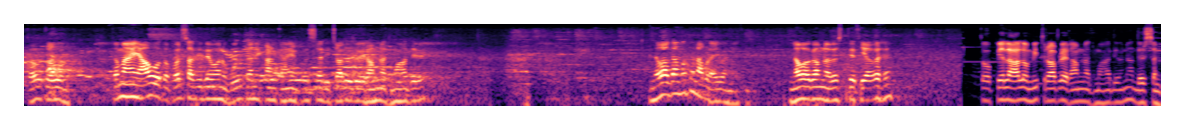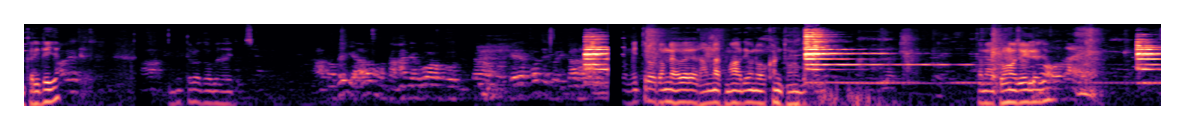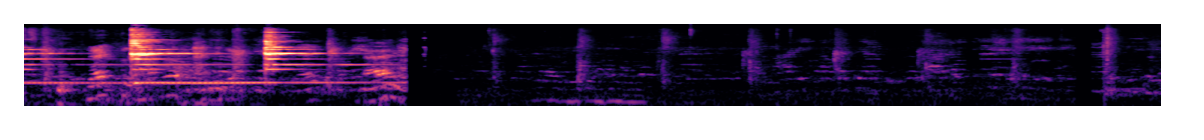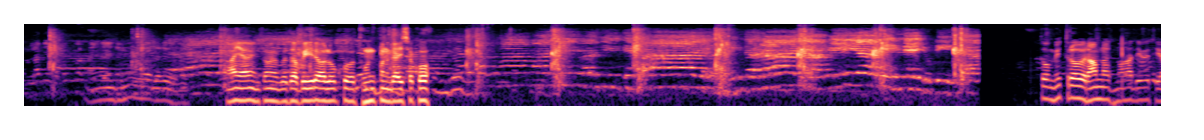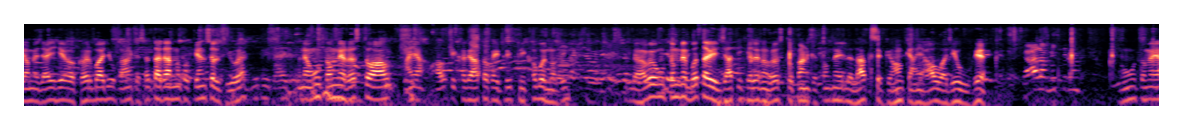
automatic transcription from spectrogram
કહું તો. તમે અહીંયા આવો તો પ્રસાદી લેવાનું ભૂલતા નહીં, કારણ કે અહીંયા પ્રસાદી ચાલુ જોઈએ રામનાથ મહાદેવ. નવા ગામ હતું ને આપણે આવ્યા ત્યાંથી નવા ગામના રસ્તેથી આવે છે. તો પહેલાં હાલો મિત્રો, આપણે રામનાથ મહાદેવના દર્શન કરી લઈએ. મિત્રો તો બધા મિત્રો, તમને હવે રામનાથ મહાદેવનો અખંડ ધૂણો તમે આ ધૂણો જોઈ લેજો. અહીંયા આવીને તમે બધા બૈરા લોકો ધૂન પણ ગાઈ શકો. તો મિત્રો હવે રામનાથ મહાદેવથી અમે જઈએ છીએ ઘર બાજુ કારણ કે સત્તાધારનું તો કેન્સલ થયું હોય અને હું તમને રસ્તો આવ અહીંયા આવતીકાલે આ તો કંઈ ટ્રીપની ખબર નહોતી. એટલે હવે હું તમને બતાવી જાતિ ખેલેનો રસ્તો કારણ કે તમને એટલે લાગશે કે હા કે અહીંયા આવવા જેવું છે. હું તમે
